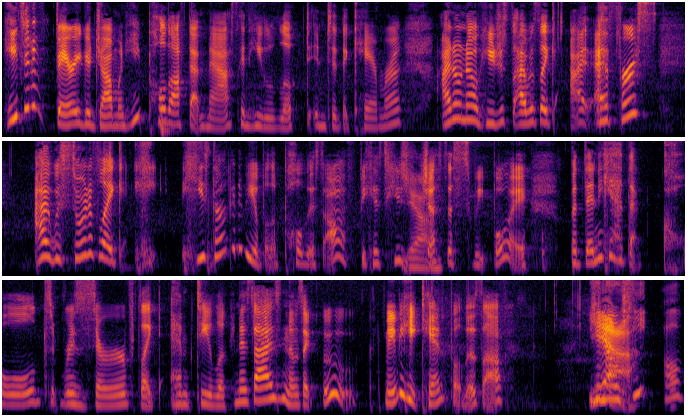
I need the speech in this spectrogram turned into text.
He did a very good job when he pulled off that mask and he looked into the camera. I don't know. He just, I was like, I, at first, I was sort of like, he, he's not going to be able to pull this off because he's Yeah. just a sweet boy. But then he had that cold, reserved, like empty look in his eyes. And I was like, ooh, maybe he can pull this off. You know, yeah. he- I'll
